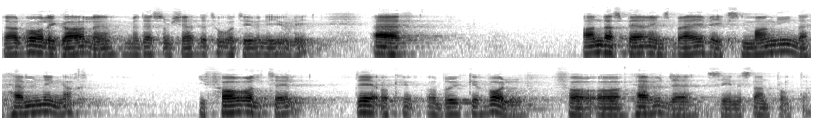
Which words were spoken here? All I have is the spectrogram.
det alvorlig gale med det som skjedde 22. juli, er Anders Berings Breiviks manglende hemninger i forhold til det å, å bruke vold for å hevde sine standpunkter.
